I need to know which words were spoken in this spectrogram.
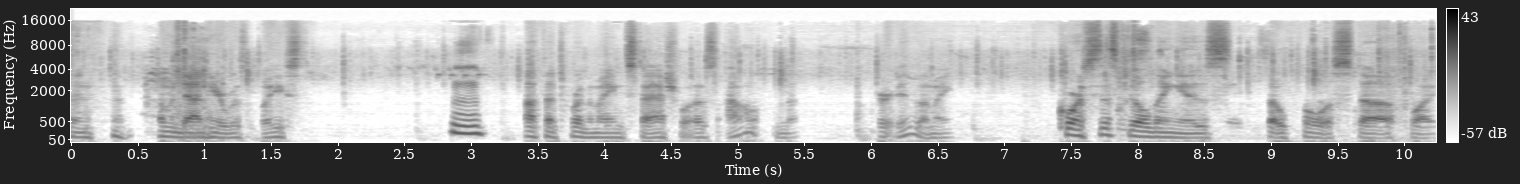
Nothing. Coming down here was waste. Hmm. Thought that's where the main stash was. I don't know. There is a main. Of course, this building is so full of stuff. Like,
